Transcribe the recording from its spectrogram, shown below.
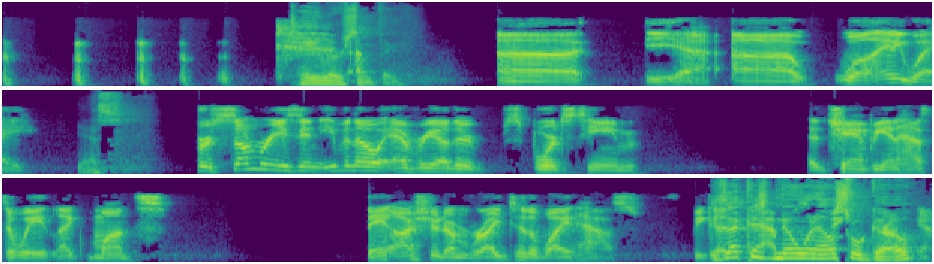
Taylor something. Uh, yeah. Uh, well, anyway, Yes, for some reason, even though every other sports team a champion has to wait like months, they ushered him right to the White House because is that because no one else will go? Guy.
